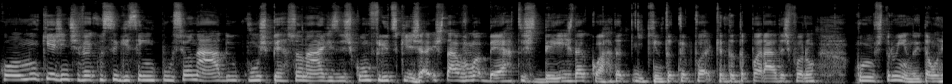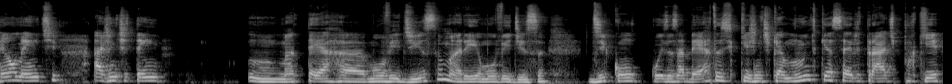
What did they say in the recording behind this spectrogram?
como que a gente vai conseguir ser impulsionado com os personagens e os conflitos que já estavam abertos desde a quarta e quinta, tempo, quinta temporadas foram construindo. Então, realmente, a gente tem uma terra movediça, uma areia movediça, de com coisas abertas que a gente quer muito que a série trate, porque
